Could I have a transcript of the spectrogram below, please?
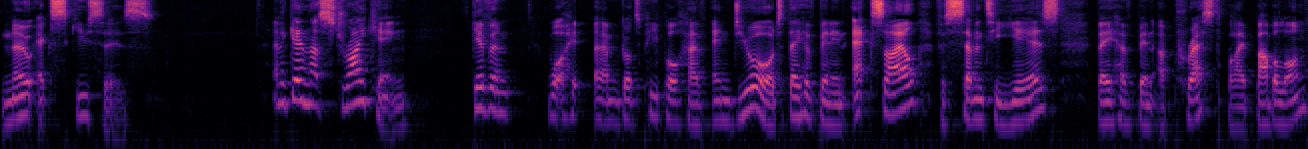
no excuses. And again, that's striking given what um, God's people have endured. They have been in exile for 70 years, they have been oppressed by Babylon.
